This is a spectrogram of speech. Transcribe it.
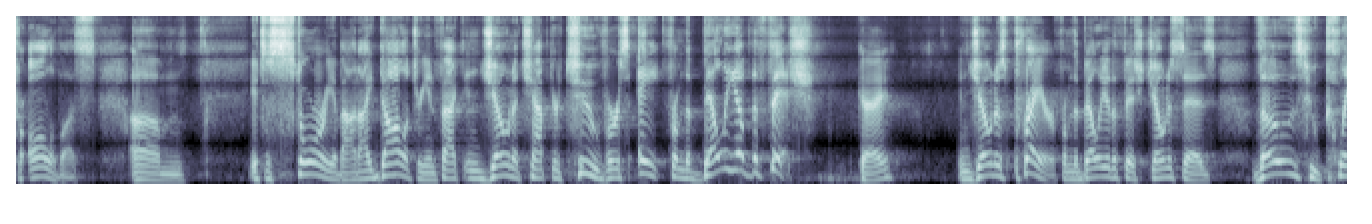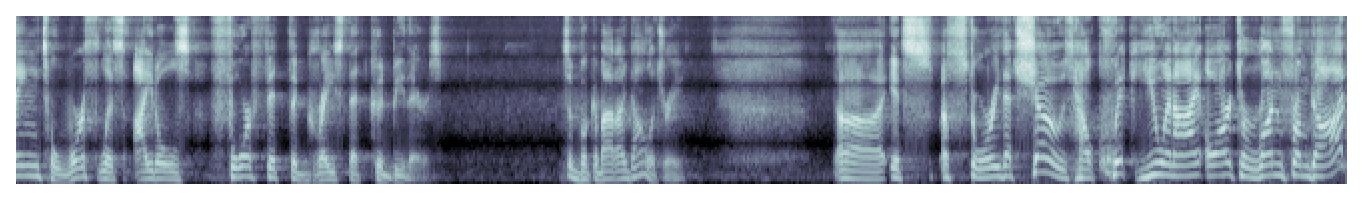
for all of us. Um, it's a story about idolatry. In fact, in Jonah chapter 2, verse 8, from the belly of the fish, okay, in Jonah's prayer from the belly of the fish, Jonah says, Those who cling to worthless idols forfeit the grace that could be theirs. It's a book about idolatry. Uh, it's a story that shows how quick you and I are to run from God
